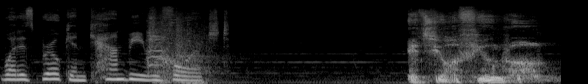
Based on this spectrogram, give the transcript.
What is broken can be reforged. It's your funeral.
